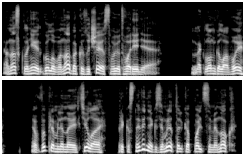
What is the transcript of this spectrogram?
она склоняет голову на бок, изучая свое творение. Наклон головы, выпрямленное тело, прикосновение к земле только пальцами ног —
